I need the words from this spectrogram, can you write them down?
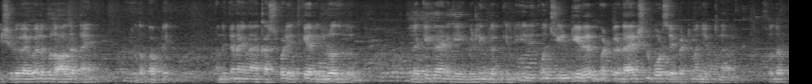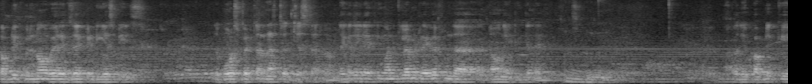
he should available all the time to the public అందుకని ఆయన కష్టపడి ఎత్తికారు ఇన్ని రోజులు. లక్కీగా ఆయనకి బిల్డింగ్ దొరికింది. ఇది కొంచెం ఇంటీరియర్ బట్ డైరెక్షన్ బోర్డ్స్ పెట్టమని చెప్తున్నారు. So that public will know where exact DSPs boards పెడతారు నడిచి వచ్చేస్తారు. దగ్గర దగ్గర I think one kilometre away from the town I think కదా అది పబ్లిక్కి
